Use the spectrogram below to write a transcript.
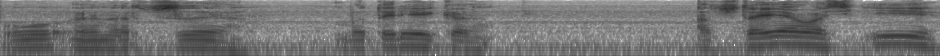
по НРЦ? Батарейка отстоялась и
